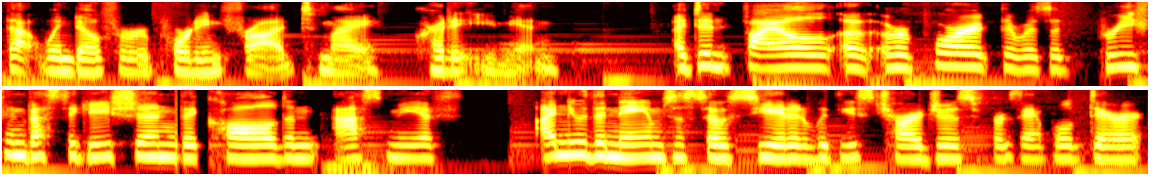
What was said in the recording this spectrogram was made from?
that window for reporting fraud to my credit union. I didn't file a, a report. There was a brief investigation. They called and asked me if I knew the names associated with these charges. For example, Derek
